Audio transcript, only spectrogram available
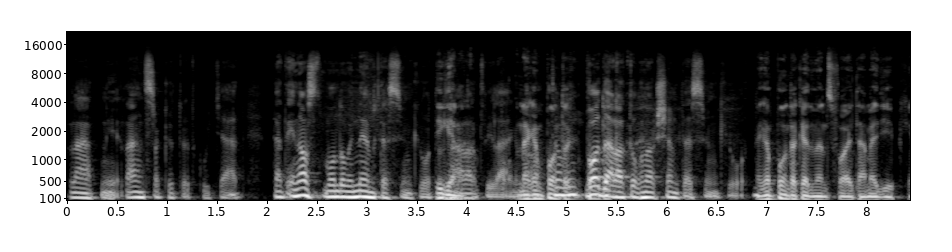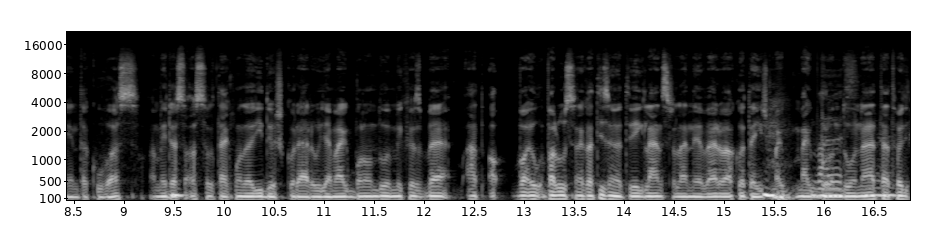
látni láncra kötött kutyát. Tehát én azt mondom, hogy nem teszünk jót Igen, az állatvilágnak. Nekem pont a, pont Vadállatoknak sem teszünk jót. Nekem pont a kedvenc fajtám egyébként a kuvasz, amire hmm. azt szokták mondani, hogy időskorára ugye megbolondul, miközben hát a, valószínűleg a 15 évig láncra lennél verve, akkor te is meg, megbolondulnál. Tehát, hogy,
